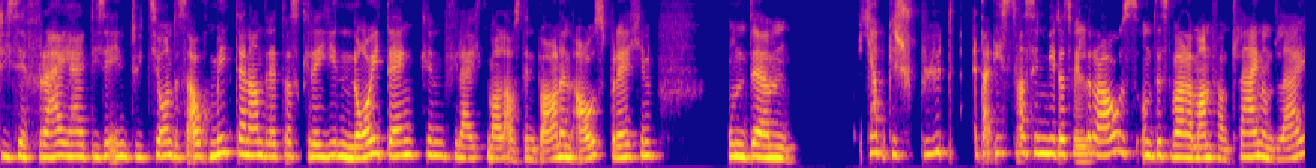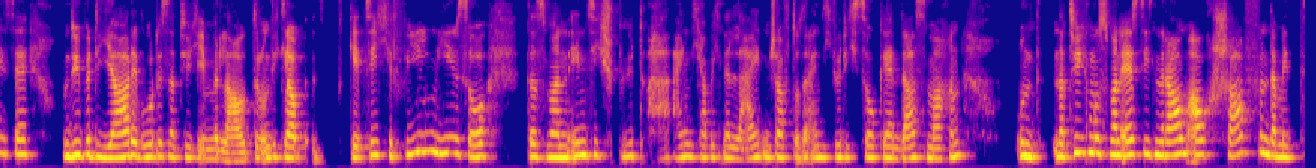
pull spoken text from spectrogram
Diese Freiheit, diese Intuition, das auch miteinander etwas kreieren, neu denken, vielleicht mal aus den Bahnen ausbrechen. Und ähm, ich habe gespürt, da ist was in mir, das will raus. Und es war am Anfang klein und leise. Und über die Jahre wurde es natürlich immer lauter. Und ich glaube, es geht sicher vielen hier so, dass man in sich spürt, ah, eigentlich habe ich eine Leidenschaft oder eigentlich würde ich so gern das machen. Und natürlich muss man erst diesen Raum auch schaffen, damit,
